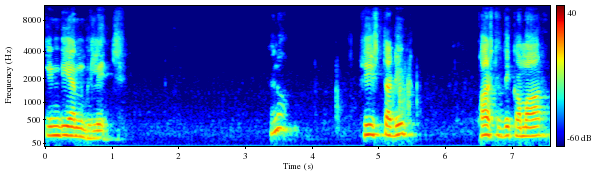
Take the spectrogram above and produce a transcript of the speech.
Indian Village. You know, he studied first the Kamar,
